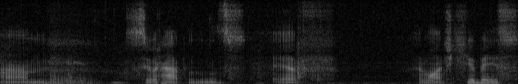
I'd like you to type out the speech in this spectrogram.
Um, let's see what happens if I launch Cubase.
